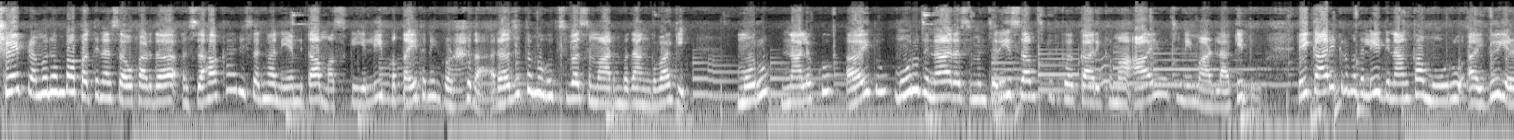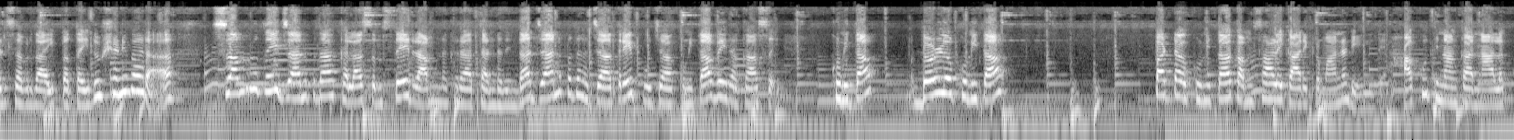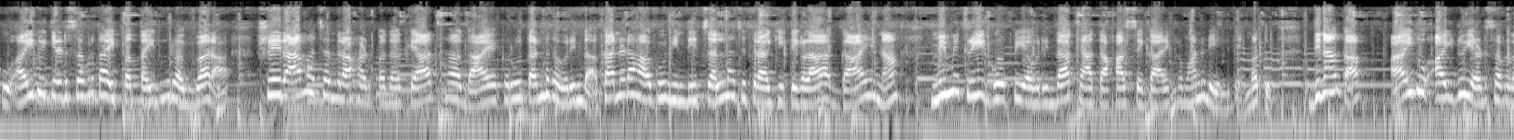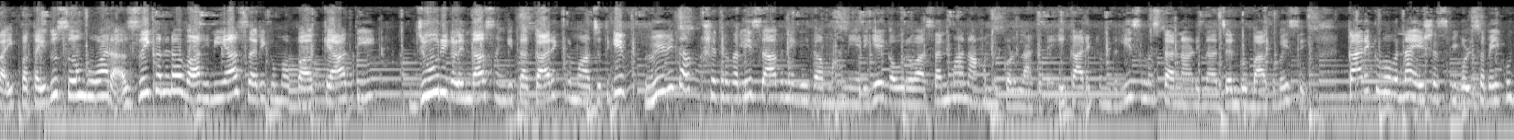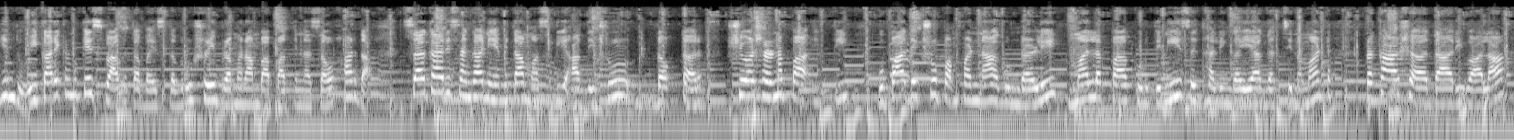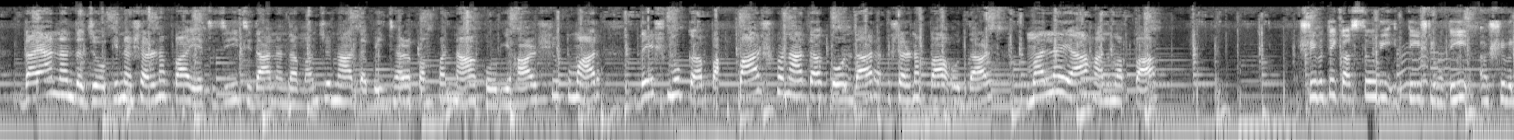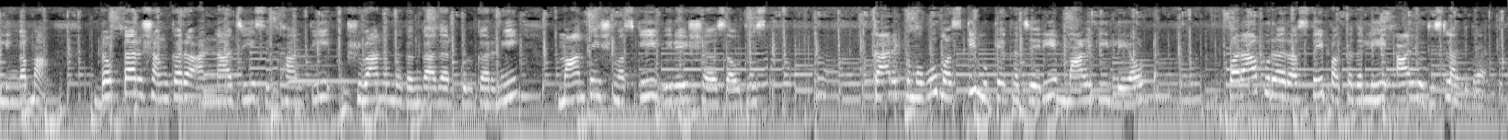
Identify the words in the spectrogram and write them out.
ಶ್ರೀ ಪ್ರಮುರಂಬ ಪತ್ತಿನ ಸೌಹಾರ್ದ ಸಹಕಾರಿ ಸಂಘ ನಿಯಮಿತ ಮಸ್ಕಿಯಲ್ಲಿ ಇಪ್ಪತ್ತೈದನೇ ವರ್ಷದ ರಜತ ಮಹೋತ್ಸವ ಸಮಾರಂಭದ ಅಂಗವಾಗಿ ಮೂರು, ನಾಲ್ಕು, ಐದು, ಮೂರು ದಿನ ರಸಮಂಜರಿ ಸಾಂಸ್ಕೃತಿಕ ಕಾರ್ಯಕ್ರಮ ಆಯೋಜನೆ ಮಾಡಲಾಗಿದ್ದು, ಈ ಕಾರ್ಯಕ್ರಮದಲ್ಲಿ ದಿನಾಂಕ ಮೂರು, ಐದು, ಎರಡ್ ಸಾವಿರದ ಇಪ್ಪತ್ತೈದು ಶನಿವಾರ ಸಮೃದ್ಧಿ ಜಾನಪದ ಕಲಾ ಸಂಸ್ಥೆ ರಾಮನಗರ ತಂಡದಿಂದ ಜಾನಪದ ಜಾತ್ರೆ, ಪೂಜಾ ಕುಣಿತ, ವೀರಗಾಸೆ ಕುಣಿತ, ಡೊಳ್ಳು ಕುಣಿತ ಪಟ್ಟ ಕುಣಿತ ಕಂಸಾಳೆ ಕಾರ್ಯಕ್ರಮ ನಡೆಯಲಿದೆ. ಹಾಗೂ ದಿನಾಂಕ ನಾಲ್ಕು ಐದು ಎರಡು ಸಾವಿರದ ಇಪ್ಪತ್ತೈದು ರವಿವಾರ ಶ್ರೀರಾಮಚಂದ್ರ ಹಡ್ಪದ ಖ್ಯಾತ ಗಾಯಕರು ತಂಡದವರಿಂದ ಕನ್ನಡ ಹಾಗೂ ಹಿಂದಿ ಚಲನಚಿತ್ರ ಗೀತೆಗಳ ಗಾಯನ ಮಿಮಿಕ್ರಿ ಗೋಪಿ ಅವರಿಂದ ಖ್ಯಾತ ಹಾಸ್ಯ ಕಾರ್ಯಕ್ರಮ ನಡೆಯಲಿದೆ. ಮತ್ತು ದಿನಾಂಕ ಐದು ಐದು ಎರಡು ಸಾವಿರದ ಇಪ್ಪತ್ತೈದು ಸೋಮವಾರ ಜೀ ಕನ್ನಡ ವಾಹಿನಿಯ ಸರಿಗಮಪ ಖ್ಯಾತಿ ಜೂರಿಗಳಿಂದ ಸಂಗೀತ ಕಾರ್ಯಕ್ರಮ ಜೊತೆಗೆ ವಿವಿಧ ಕ್ಷೇತ್ರದಲ್ಲಿ ಸಾಧನೆಗೈದ ಮಹನೀಯರಿಗೆ ಗೌರವ ಸನ್ಮಾನ ಹಮ್ಮಿಕೊಳ್ಳಲಾಗಿದೆ. ಈ ಕಾರ್ಯಕ್ರಮದಲ್ಲಿ ಸಮಸ್ತ ನಾಡಿನ ಜನರು ಭಾಗವಹಿಸಿ ಕಾರ್ಯಕ್ರಮವನ್ನು ಯಶಸ್ವಿಗೊಳಿಸಬೇಕು ಎಂದು ಈ ಕಾರ್ಯಕ್ರಮಕ್ಕೆ ಸ್ವಾಗತ ಬಯಸಿದವರು ಶ್ರೀ ಬ್ರಹ್ಮರಾಂಬ ಪಾತಿನ ಸೌಹಾರ್ದ ಸಹಕಾರಿ ಸಂಘ ನಿಯಮಿತ ಮಸ್ಬಿ ಅಧ್ಯಕ್ಷರು ಡಾಕ್ಟರ್ ಶಿವಶರಣಪ್ಪ ಇತ್ತಿ, ಉಪಾಧ್ಯಕ್ಷರು Pampanna Gundalli, Mallappa Kudtini Siddalingayya Gachchinamath, Prakash Dariwala Dayananda Jogina Sharanappa H G Chidananda Manjunatha Bijjal Pampanna Kodihal Shivakumar Deshmukh Parshwanatha Koldar Sharanappa Uddal Mallayya Hanumappa, Shrimati Kasturi Itti, Shrimati Shivalingamma, doctor Shankara Annaji Siddhanti, Shivananda Gangadhar Kulkarni, Mantesh Maski, Veeresh Chaudhari ಕಾರ್ಯಕ್ರಮವು ಮಸ್ಕಿ ಮುಖ್ಯ ಕಚೇರಿ, Malgi layout. Parapur ರಸ್ತೆ ಪಕ್ಕದಲ್ಲಿ ಆಯೋಜಿಸಲಾಗಿದೆ.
